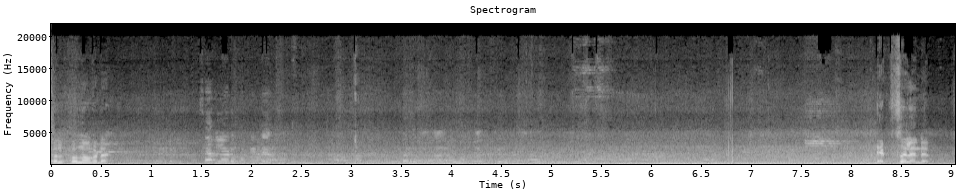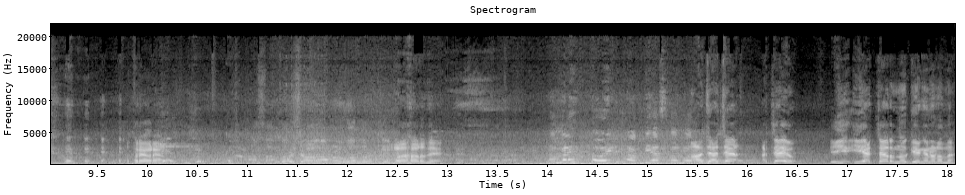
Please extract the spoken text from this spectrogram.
സ്വല്പം നോക്കട്ടെ. എക്സലന്റ് അത്ര പറയാനുള്ളൂ. പറഞ്ഞേ അച്ഛ അച്ഛ അച്ഛായോ ഈ ഈ അച്ചാർ നോക്കി എങ്ങനെ ഉണ്ടെന്ന്?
